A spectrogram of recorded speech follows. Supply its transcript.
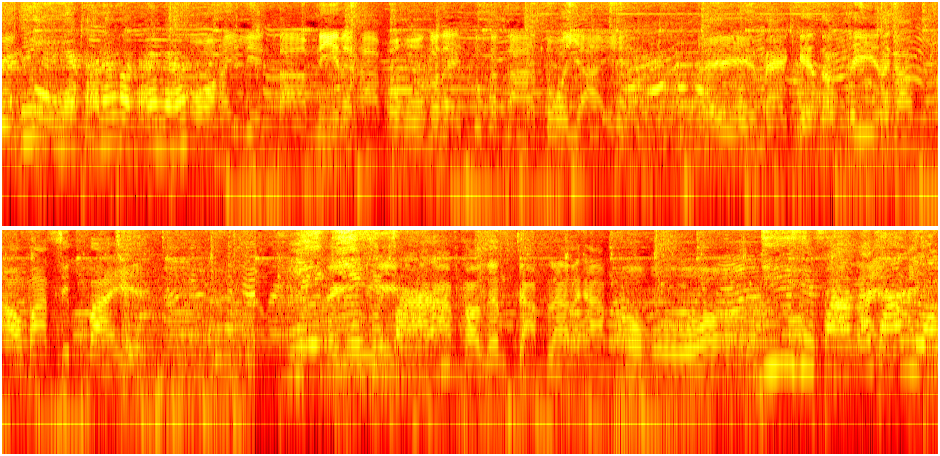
บิงโกนะคะนั่งก่อนได้นะขอให้เรียงตามนี้นะครับ โอ้โห ก็ได้ตุ๊กตาตัวใหญ่เฮ้ยแม่เกดทั้งทีนะครับ เอามาสิบใบ เลขนี่ยี่สิบสามนะครับเขาเริ่มจับแล้วนะครับ โอ้โห ยี่สิบสามนะจ๊ะรวม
